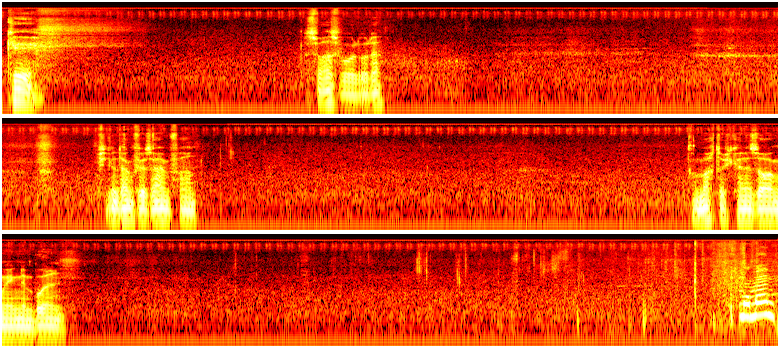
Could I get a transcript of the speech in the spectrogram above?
Okay. Das war's wohl, oder? Vielen Dank fürs Heimfahren. Und macht euch keine Sorgen wegen den Bullen. Moment.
